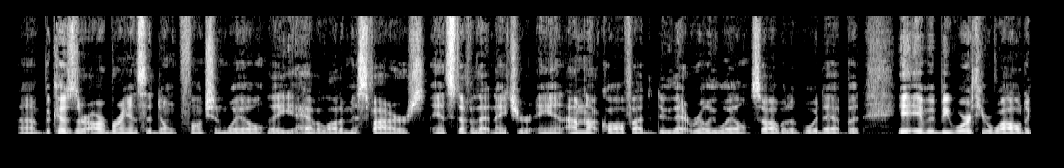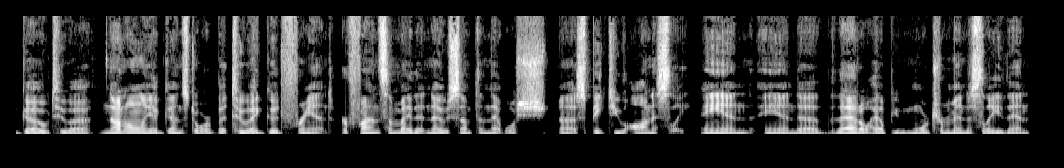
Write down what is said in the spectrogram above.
Uh, because there are brands that don't function well. They have a lot of misfires and stuff of that nature. And I'm not qualified to do that really well. So I would avoid that. But it, it would be worth your while to go to a not only a gun store, but to a good friend or find somebody that knows something that will sh- uh, speak to you honestly. And, and uh, that'll help you more tremendously than,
